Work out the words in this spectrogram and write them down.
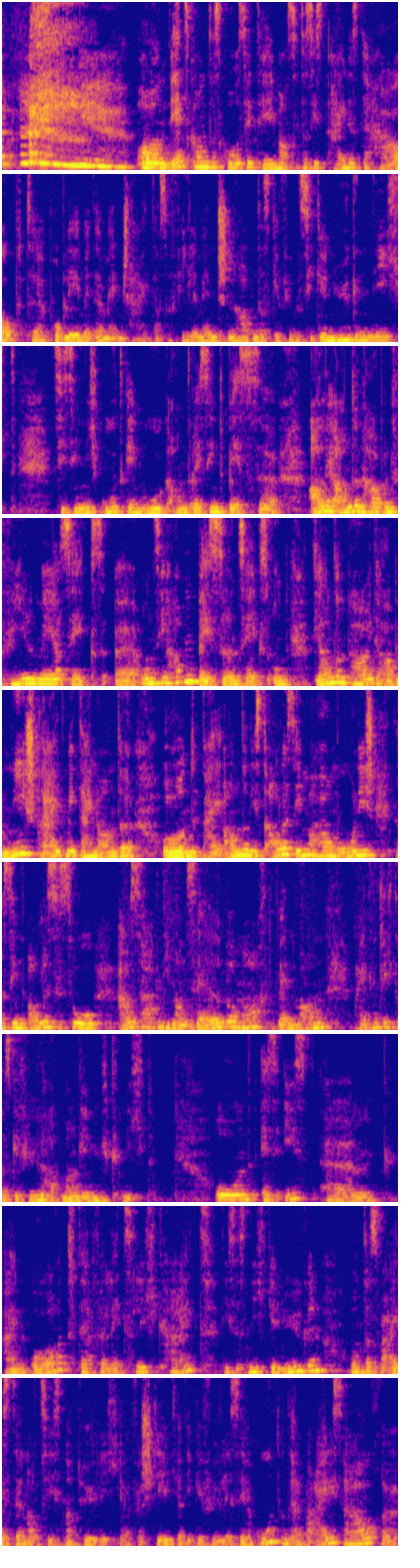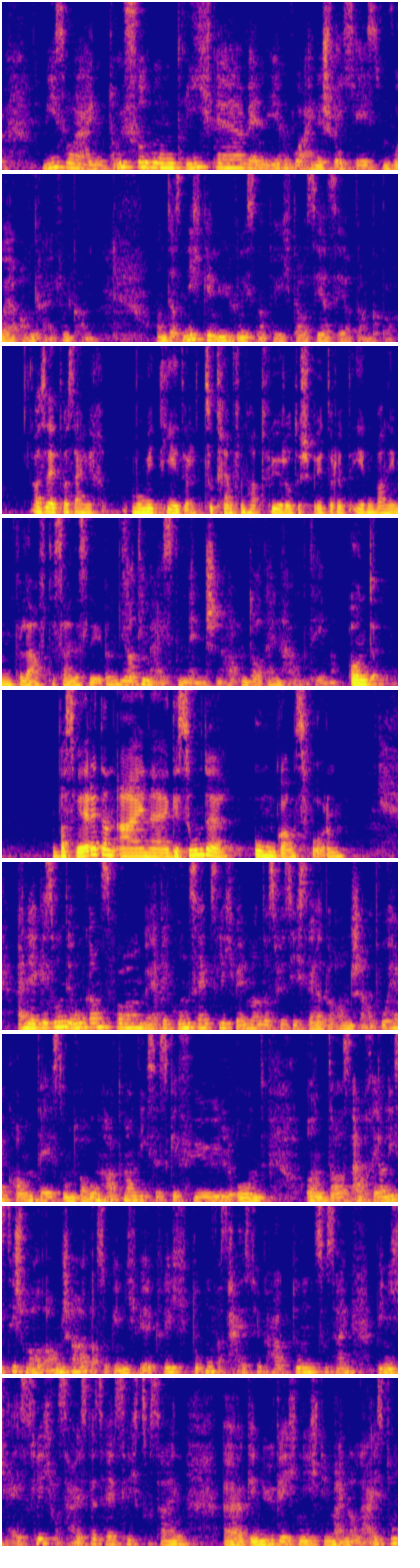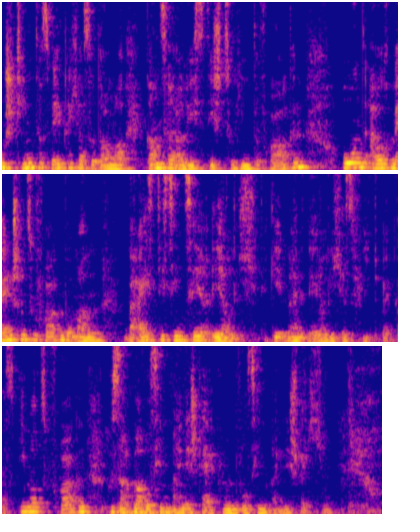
Und jetzt kommt das große Thema, also das ist eines der Hauptprobleme der Menschheit. Also viele Menschen haben das Gefühl, sie genügen nicht, sie sind nicht gut genug, andere sind besser, alle anderen haben viel mehr Sex äh, und sie haben besseren Sex und die anderen Paare, die haben nie Streit miteinander und bei anderen ist alles immer harmonisch. Das sind alles so Aussagen, die man selber macht, wenn man eigentlich das Gefühl hat, man genügt nicht. Und es ist ähm, ein Ort der Verletzlichkeit, dieses Nicht-Genügen und das weiß der Narzisst natürlich. Er versteht ja die Gefühle sehr gut und er weiß auch, äh, wie so ein Trüffelhund riecht er, wenn irgendwo eine Schwäche ist und wo er angreifen kann. Und das Nicht-Genügen ist natürlich da sehr, sehr dankbar. Also etwas eigentlich, womit jeder zu kämpfen hat, früher oder später, irgendwann im Verlauf seines Lebens. Ja, die meisten Menschen haben dort ein Hauptthema. Und was wäre dann eine gesunde Umgangsform eine gesunde Umgangsform wäre grundsätzlich, wenn man das für sich selber anschaut. Woher kommt es und warum hat man dieses Gefühl und, und das auch realistisch mal anschaut. Also bin ich wirklich dumm? Was heißt überhaupt dumm zu sein? Bin ich hässlich? Was heißt es hässlich zu sein? Äh, genüge ich nicht in meiner Leistung? Stimmt das wirklich? Also da mal ganz realistisch zu hinterfragen und auch Menschen zu fragen, wo man weiß, die sind sehr ehrlich geben ein ehrliches Feedback. Also die mal zu fragen, du sag mal, wo sind meine Stärken und wo sind meine Schwächen.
